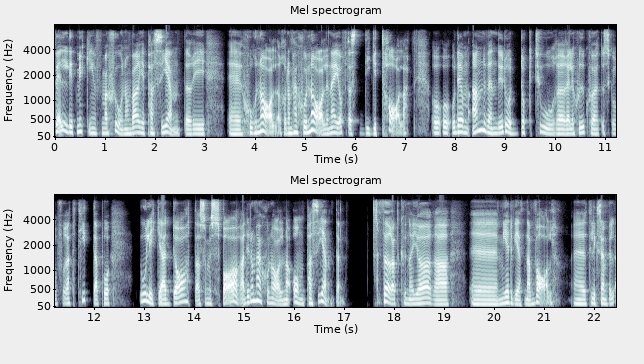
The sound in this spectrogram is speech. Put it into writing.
väldigt mycket information om varje patienter i eh, journaler och de här journalerna är ju oftast digitala. Och, och, och de använder ju då doktorer eller sjuksköterskor för att titta på olika data som är sparade i de här journalerna om patienten för att kunna göra eh, medvetna val. Eh, till exempel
